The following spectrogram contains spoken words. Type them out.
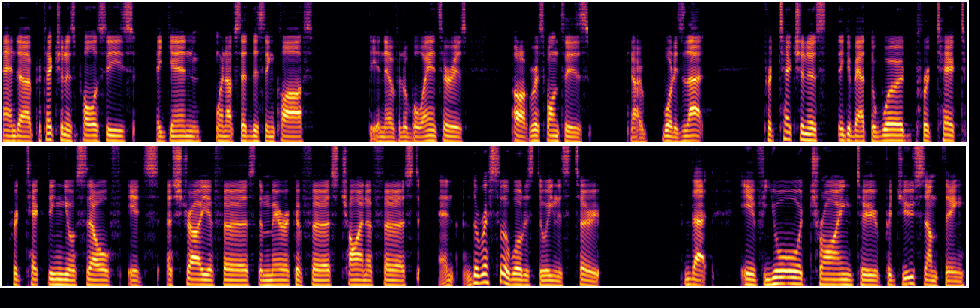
And uh, protectionist policies, again, when I've said this in class, the inevitable answer is, oh, response is, you know, what is that? Protectionist, think about the word protect, protecting yourself. It's Australia first, America first, China first, and the rest of the world is doing this too. That if you're trying to produce something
